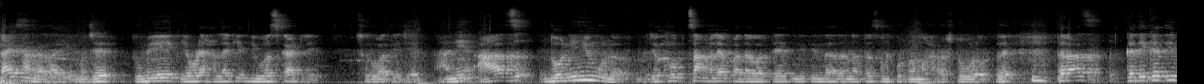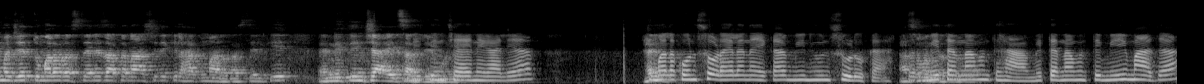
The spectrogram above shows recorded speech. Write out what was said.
काय सांगायला आहे म्हणजे तुम्ही एवढे हालाकी दिवस काढले सुरुवातीचे आणि आज दोन्हीही मुलं म्हणजे खूप चांगल्या पदावरती आहेत. नितीन दादांना तर संपूर्ण महाराष्ट्र ओळखतोय. तर आज कधी कधी म्हणजे तुम्हाला रस्त्याने जाताना अशी देखील हाक मारत असतील की नितीनची आई चालली नितीनच्या म्हणून. आई निघाल्या. तुम्हाला कोण सोडायला नाही का? मी नेऊन सोडू का? असं तर मी म्हणतात त्यांना. म्हणते हा मी त्यांना म्हणते मी माझ्या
